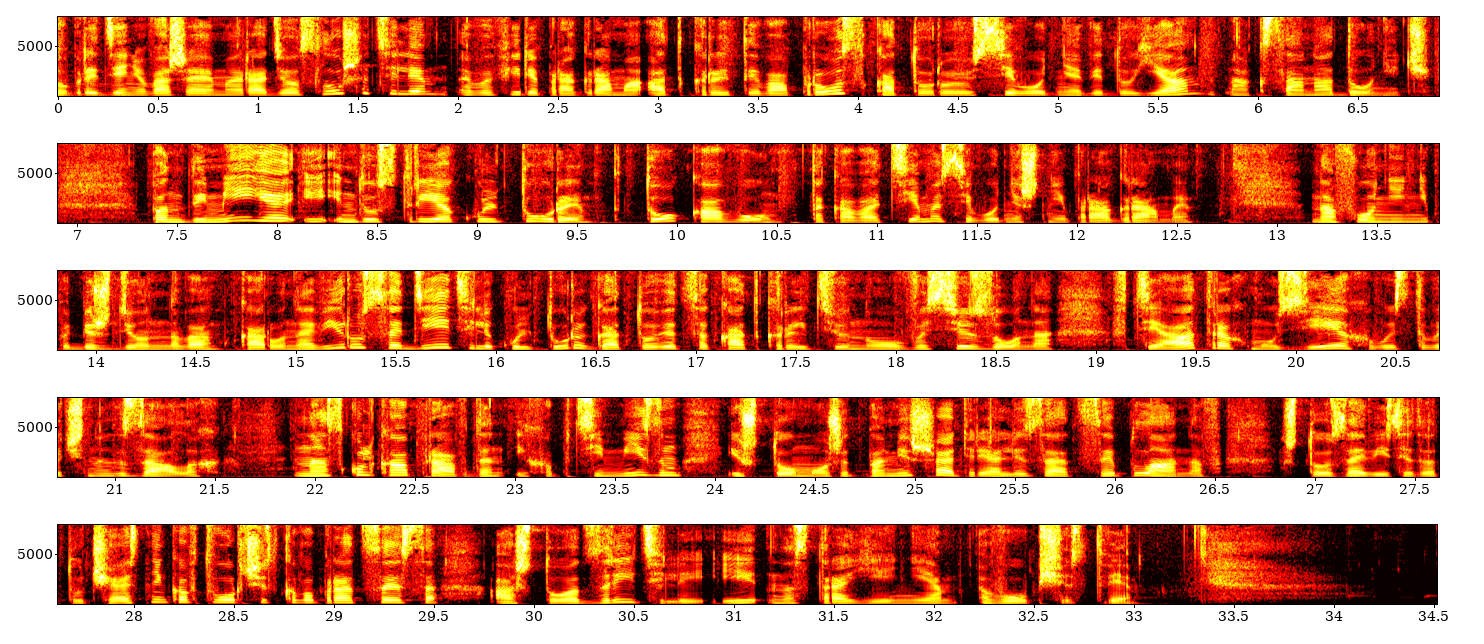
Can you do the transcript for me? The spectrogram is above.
Добрый день, уважаемые радиослушатели. В эфире программа «Открытый вопрос», которую сегодня веду я, Оксана Донич. Пандемия и индустрия культуры. Кто кого? Такова тема сегодняшней программы. На фоне непобежденного коронавируса деятели культуры готовятся к открытию нового сезона в театрах, музеях, выставочных залах – Насколько оправдан их оптимизм и что может помешать реализации планов? Что зависит от участников творческого процесса, а что от зрителей и настроения в обществе?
